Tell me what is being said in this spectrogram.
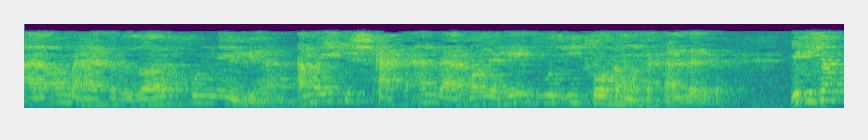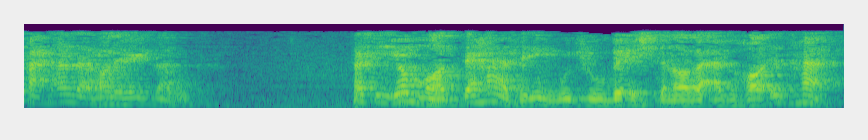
الان به حسب ظاهر خون نمی‌بینن اما یکیش قطعا در حال حیض بود این طور متکلمه یکیش هم قطعا در حال حیض نبود. پس اینجا ماده هست این وجوب اجتناب از حائض هست.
